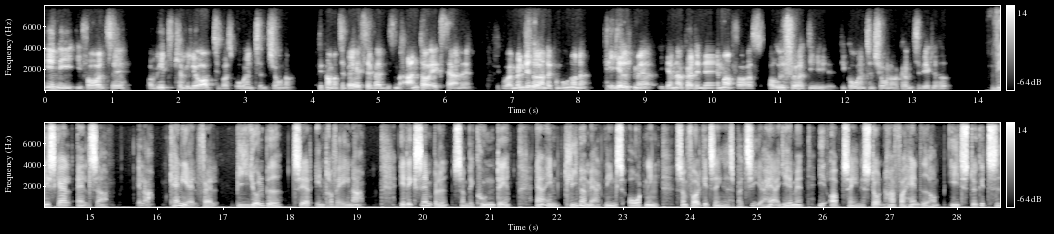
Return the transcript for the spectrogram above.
ind i, i forhold til, hvorvidt kan vi leve op til vores gode intentioner. Det kommer tilbage til, hvad ligesom andre eksterne, det kunne være myndighederne, kommunerne, kan hjælpe med igen at gøre det nemmere for os at udføre de, de gode intentioner og gøre dem til virkelighed. Vi skal altså, eller kan i hvert fald, blive hjulpet til at ændre vaner. Et eksempel, som vil kunne det, er en klimamærkningsordning, som Folketingets partier herhjemme i optagende stund har forhandlet om i et stykke tid.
